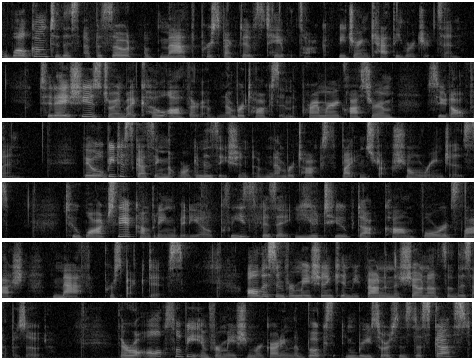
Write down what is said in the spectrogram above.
Welcome to this episode of Math Perspectives Table Talk featuring Kathy Richardson. Today she is joined by co author of Number Talks in the Primary Classroom, Sue Dolphin. They will be discussing the organization of Number Talks by instructional ranges. To watch the accompanying video, please visit youtube.com forward slash math perspectives. All this information can be found in the show notes of this episode. There will also be information regarding the books and resources discussed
